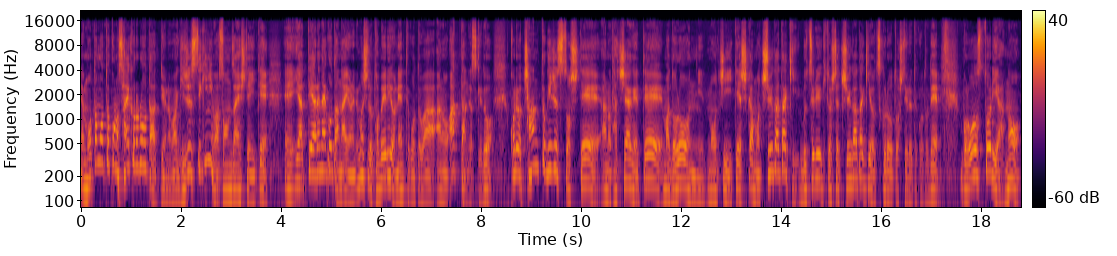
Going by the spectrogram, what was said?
で、もともとこのサイクロローターっていうのは技術的には存在していて、えー、やってやれないことはないよね。むしろ飛べるよねってことは、あの、あったんですけど、これをちゃんと技術として、あの、立ち上げて、まあ、ドローンに用いて、しかも中型機、物流機として中型機を作ろうとしているということで、これオーストリアの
